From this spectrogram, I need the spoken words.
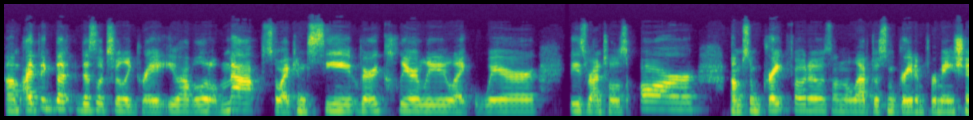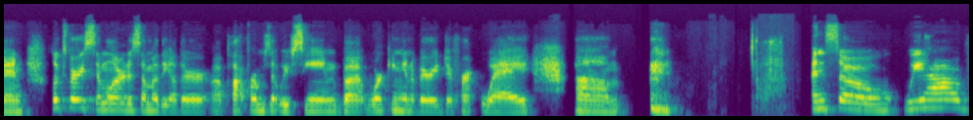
Um, I think that this looks really great. You have a little map so I can see very clearly like where these rentals are. Um, some great photos on the left with some great information. Looks very similar to some of the other uh, platforms that we've seen, but working in a very different way. Um, and so we have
